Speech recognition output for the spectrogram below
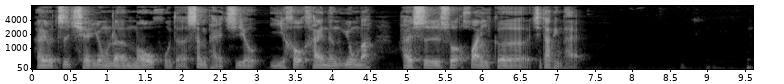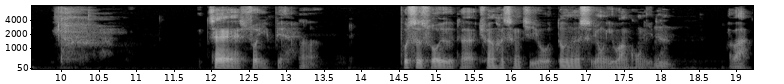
还有之前用了某虎的圣牌机油，以后还能用吗？还是说换一个其他品牌？再说一遍，嗯，不是所有的全合成机油都能使用一万公里的，嗯好吧？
